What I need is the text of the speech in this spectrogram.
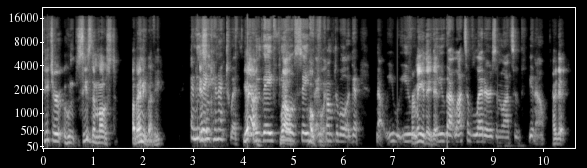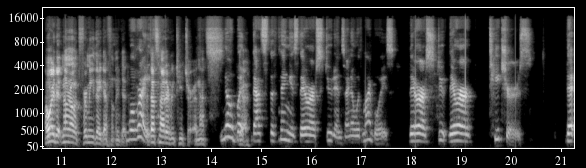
teacher who sees the most of anybody. and who they connect with Yeah, who they feel well, safe and comfortable again no you you For me, they did. you got lots of letters and lots of you know I did. Oh, I did. No, no, for me, they definitely did. well right. But that's not every teacher, and that's no but yeah. that's the thing is there are students i know with my boys there are stu there are teachers that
